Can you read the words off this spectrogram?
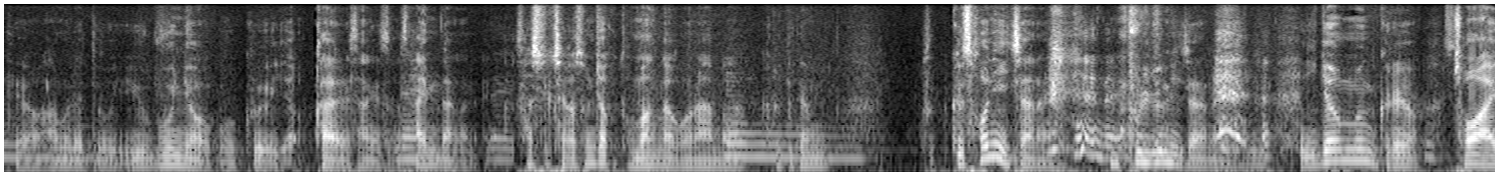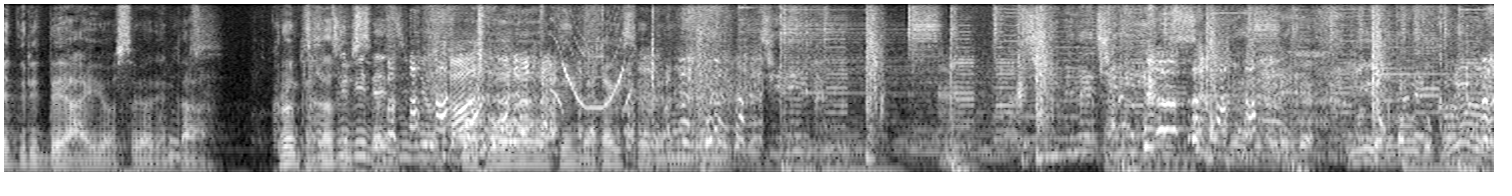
같아요. 아무래도 유부녀고 그 역할상에서 네. 사임당은 네. 사실 제가 손잡고 도망가거나 막 음. 그렇게 되면 부- 그 선이 있잖아요. 네. 불륜이잖아요. 이겸은 그래요. 저 아이들이 내 아이였어야 된다. 그 런저 대사도 집이 있어요. 내 집이었어. 어, 저긴 내가 있어야 되는데 이게 영감을 줬군요, 이 노래.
